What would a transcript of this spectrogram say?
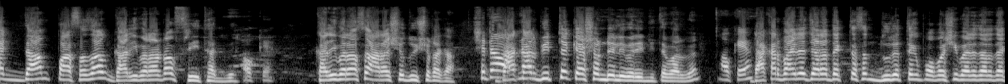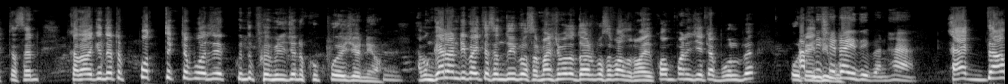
একদম পাঁচ হাজার গাড়ি ভাড়াটাও ফ্রি থাকবে। ওকে গাড়ি ভাড়া আছে আড়াইশো দুইশো টাকা। সেটাও ঢাকার বিটটা ক্যাশ অন ডেলিভারি নিতে পারবেন। ওকে। ঢাকার বাইরে যারা দেখতেছেন দূরের থেকে প্রবাসী বাইরে যারা দেখতেছেন তারা কিন্তু একটা প্রত্যেকটা কিন্তু ফ্যামিলির জন্য খুব প্রয়োজনীয়। এবং গ্যারান্টি পাইতেছেন দুই বছর মানুষের মধ্যে দশ বছর ভাই কোম্পানি যেটা বলবে ওটাই সেটাই দিবেন হ্যাঁ। একদম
